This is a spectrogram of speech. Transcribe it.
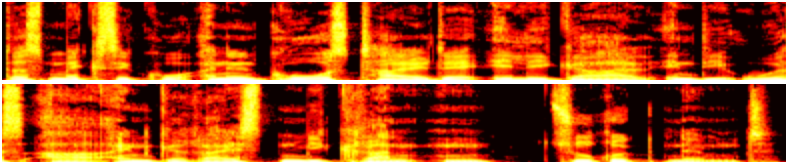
dass Mexiko einen Großteil der illegal in die USA eingereisten Migranten zurücknimmt.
